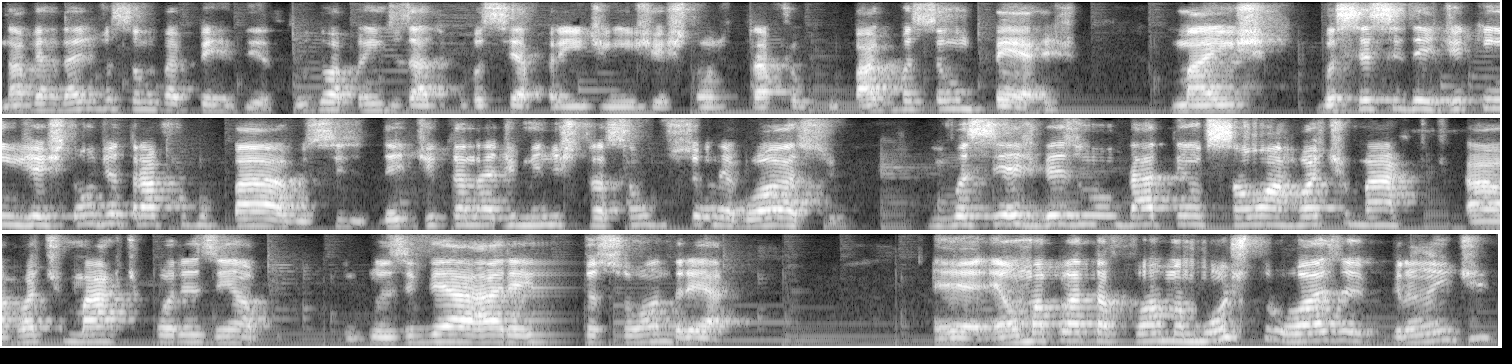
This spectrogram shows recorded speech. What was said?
na verdade, você não vai perder. Tudo o aprendizado que você aprende em gestão de tráfego pago, você não perde. Mas você se dedica em gestão de tráfego pago, se dedica na administração do seu negócio, e você às vezes não dá atenção à Hotmart, a Hotmart, por exemplo, inclusive a área que eu sou o André. É, é uma plataforma monstruosa, grande,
